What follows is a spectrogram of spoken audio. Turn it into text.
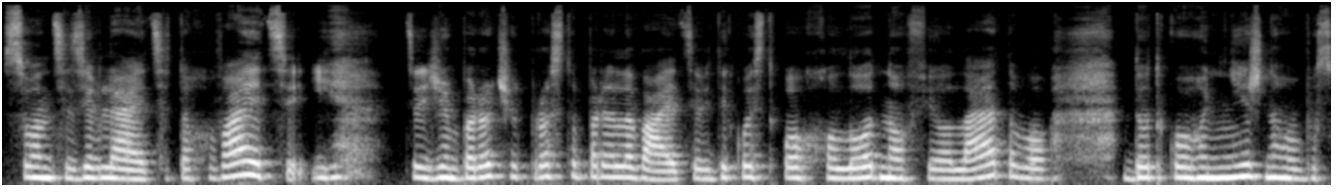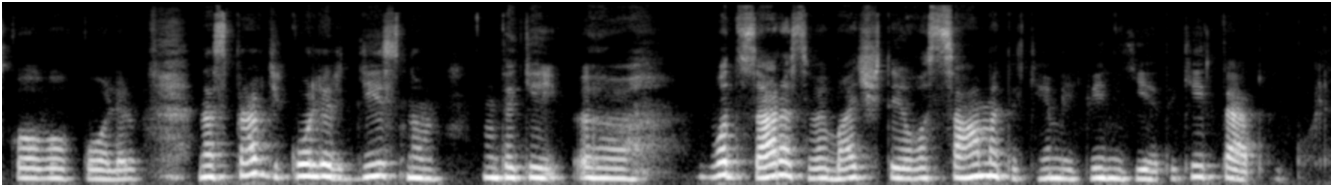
сонце з'являється та ховається, і цей джемперочок просто переливається від якогось такого холодного фіолетового до такого ніжного бускового кольору. Насправді колір дійсно такий, е, от зараз ви бачите його саме таким, як він є, такий теплий колір.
